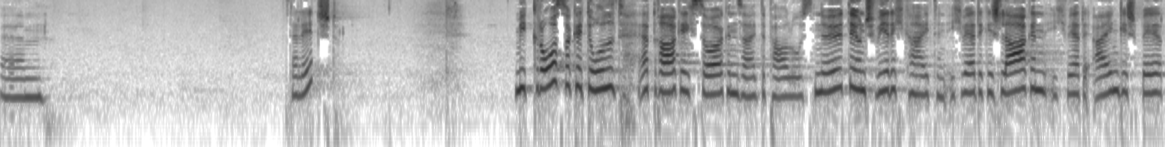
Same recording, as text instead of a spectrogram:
ähm, der letzte. Mit großer Geduld ertrage ich Sorgen, sagte Paulus, Nöte und Schwierigkeiten. Ich werde geschlagen, ich werde eingesperrt.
